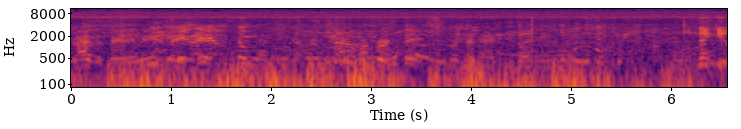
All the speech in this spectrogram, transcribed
Drive it, man. We need a base hit. Turn over first base. Look at that. Thank you.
